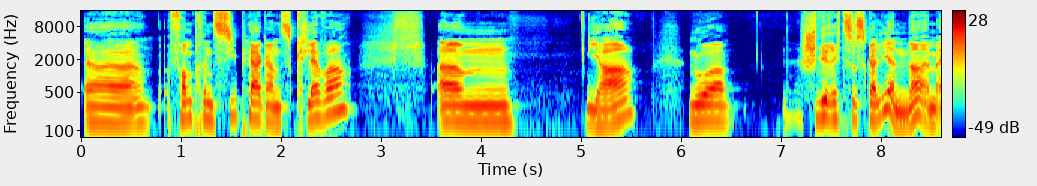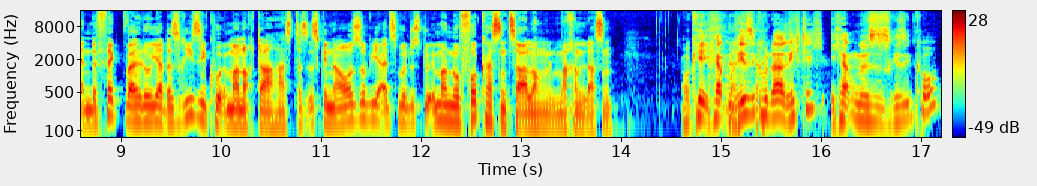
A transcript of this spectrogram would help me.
äh, vom Prinzip her ganz clever. Ähm, ja, nur schwierig zu skalieren, ne, im Endeffekt, weil du ja das Risiko immer noch da hast. Das ist genauso wie, als würdest du immer nur Vorkassenzahlungen machen lassen. Okay, ich habe ein Risiko da, richtig? Ich habe ein gewisses Risiko.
